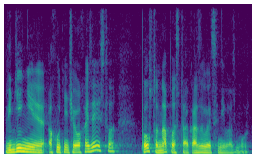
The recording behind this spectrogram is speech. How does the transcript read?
ведение охотничьего хозяйства просто-напросто оказывается невозможно.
